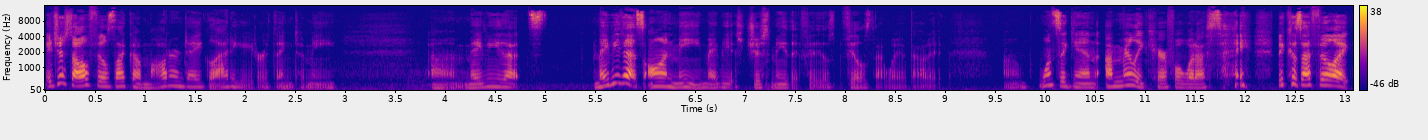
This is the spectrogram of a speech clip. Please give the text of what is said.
it just all feels like a modern day gladiator thing to me um, maybe that's maybe that's on me. Maybe it's just me that feels feels that way about it. Um, once again, I'm really careful what I say because I feel like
